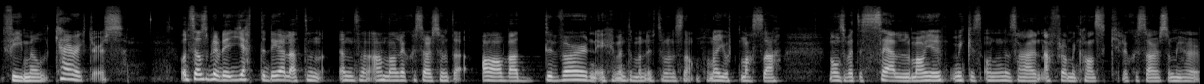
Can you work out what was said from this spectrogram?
female characters och sen så blev det jättedelat. En, en, en annan regissör som heter Ava DuVernay. Jag vet inte om man uttalar hennes namn. Hon har gjort massa. Någon som heter Selma. Hon, gör mycket, hon är så här en afroamerikansk regissör som gör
